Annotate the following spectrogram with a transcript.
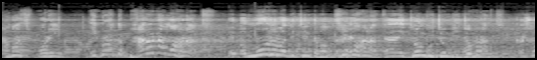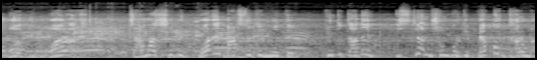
নামাজ পড়ে। এগুলো তো ভালো না মহারাজ? মৌলবাদী চিন্তা ভাবনা হ্যাঁ? মহারাজ। হ্যাঁ, জঙ্গি জঙ্গি মহারাজ। মহারাজ জামাত শিবির পরে ভার্সিটির মধ্যে কিন্তু তাদের ইসলাম সম্পর্কে ব্যাপক ধারণা।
